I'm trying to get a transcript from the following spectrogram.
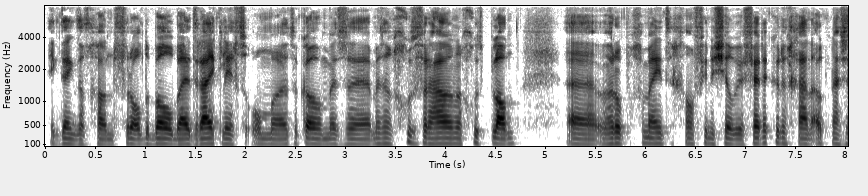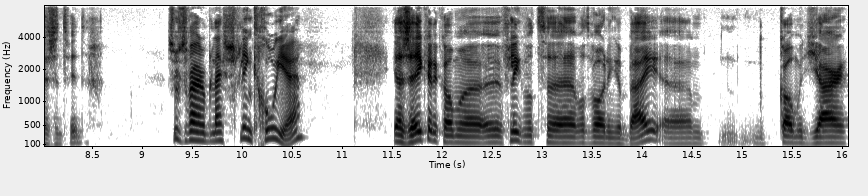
ik denk dat gewoon vooral de bal bij het Rijk ligt om uh, te komen met, uh, met een goed verhaal en een goed plan. Waarop gemeenten gewoon financieel weer verder kunnen gaan, ook naar 26. Zoeterwoude blijft flink groeien, hè? Jazeker, er komen flink wat, wat woningen bij. Ehm, komend jaar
